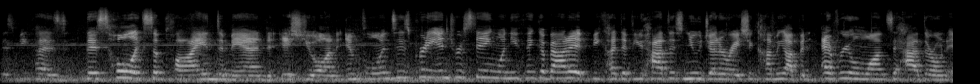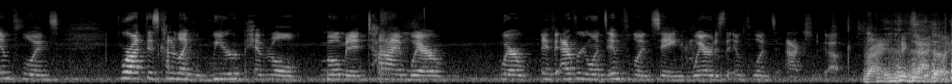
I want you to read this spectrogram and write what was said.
this because this whole like supply and demand issue on influence is pretty interesting when you think about it because if you have this new generation coming up and everyone wants to have their own influence we're at this kind of like weird pivotal moment in time where where if everyone's influencing, where does the influence actually go? Right, exactly.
